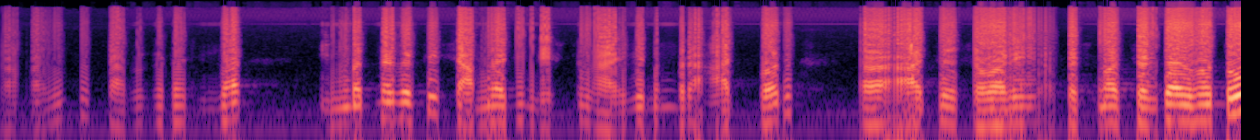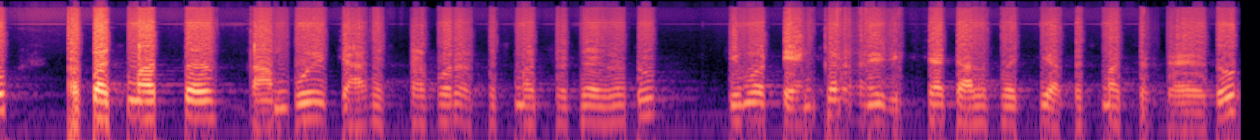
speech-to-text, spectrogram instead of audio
કરવામાં તો સાબરકાંઠા જિલ્લા હિંમતનગરથી શામળાજી નેશનલ હાઈવે નંબર આઠ પર આજે સવારે અકસ્માત સર્જાયો હતો. અકસ્માત, કાંબોએ ચાર રસ્તા પર અકસ્માત સર્જાયો હતો. જેમાં ટેન્કર અને રિક્ષા ચાલક વચ્ચે અકસ્માત સર્જાયો હતો.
